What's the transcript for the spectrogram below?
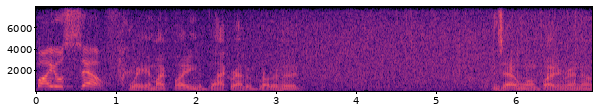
By yourself? Wait, am I fighting the Black Rabbit Brotherhood? Is that who I'm fighting right now?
